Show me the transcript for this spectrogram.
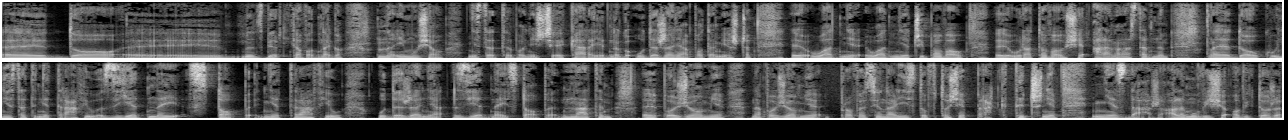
y, do zbiornika wodnego. No i musiał niestety ponieść karę jednego uderzenia, potem jeszcze ładnie, ładnie chipował, uratował się, ale na następnym dołku niestety nie trafił z jednej stopy. Nie trafił uderzenia z jednej stopy. Na tym tym poziomie, na poziomie profesjonalistów, to się praktycznie nie zdarza. Ale mówi się o Wiktorze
